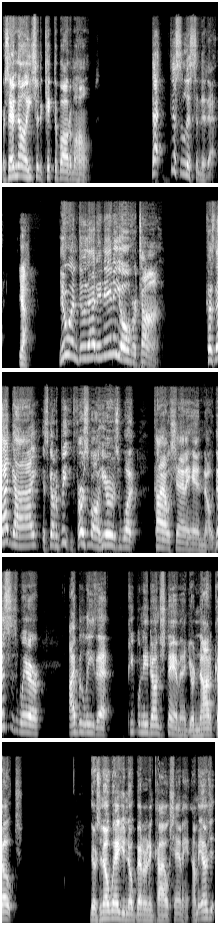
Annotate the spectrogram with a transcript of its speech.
were saying, "No, he should have kicked the ball to Mahomes." That just listen to that. Yeah, you wouldn't do that in any overtime because that guy is going to beat you. First of all, here's what Kyle Shanahan no. This is where I believe that people need to understand, man, you're not a coach. There's no way you know better than Kyle Shanahan. I mean,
